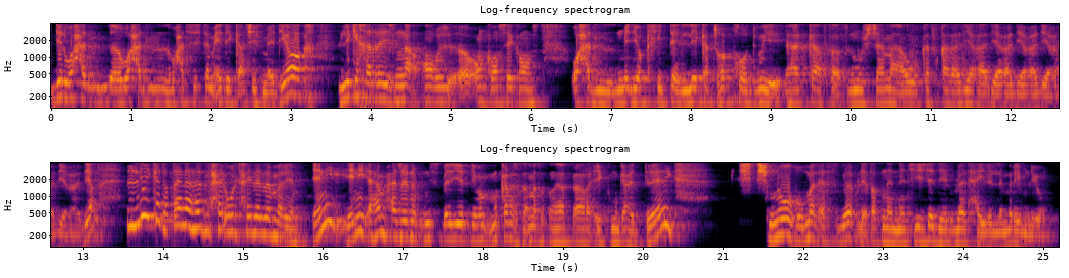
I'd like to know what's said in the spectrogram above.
ديال واحد واحد واحد système éducatif médiocre اللي كيخرج لنا en conséquence واحد ال médiocrité اللي كت reproduit هكا في المجتمع وكتبقى غادية غادية غادية غادية غادية غادية اللي كتعطينا هاد الحي ولد حي للا مريم. يعني يعني أهم حاجة أنا بالنسبة لي اللي ما كرهتش زعما تعطينا فيها رأيكم كاع الدراري شنو هما الأسباب اللي عطاتنا النتيجة ديال ولاد حي لالة مريم اليوم؟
